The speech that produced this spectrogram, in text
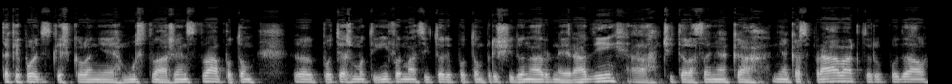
také politické školenie mužstva a ženstva a potom uh, poťažmo tých informácií, ktoré potom prišli do Národnej rady a čítala sa nejaká, nejaká správa, ktorú podal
